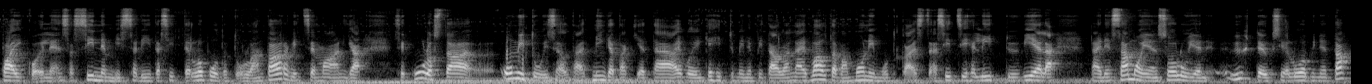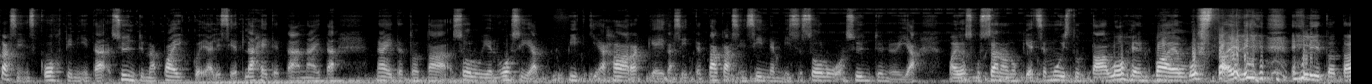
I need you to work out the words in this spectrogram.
paikoillensa sinne, missä niitä sitten lopulta tullaan tarvitsemaan. Ja se kuulostaa omituiselta, että minkä takia tämä aivojen kehittyminen pitää olla näin valtavan monimutkaista. Ja sitten siihen liittyy vielä näiden samojen solujen yhteyksien luominen takaisin kohti niitä syntymäpaikkoja. Eli sieltä lähetetään näitä, näitä tota, solujen osia, pitkiä haarakkeita sitten takaisin sinne, missä solu on syntynyt. Ja mä oon joskus sanonutkin, että se muistuttaa lohen vaellusta, eli, eli tota,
